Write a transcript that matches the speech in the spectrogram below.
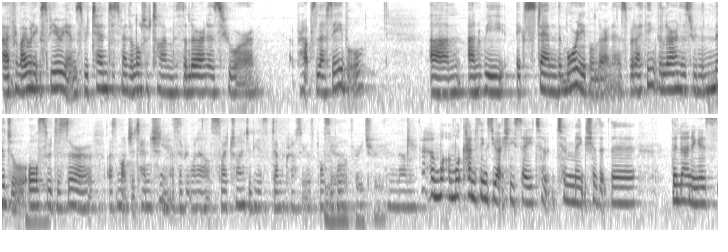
uh, from my own experience, we tend to spend a lot of time with the learners who are perhaps less able, um, and we extend the more able learners, but I think the learners who are in the middle also deserve as much attention yes. as everyone else. So I try to be as democratic as possible. Yeah, very true. And, um, and, what, and what kind of things do you actually say to, to make sure that the, the learning is,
